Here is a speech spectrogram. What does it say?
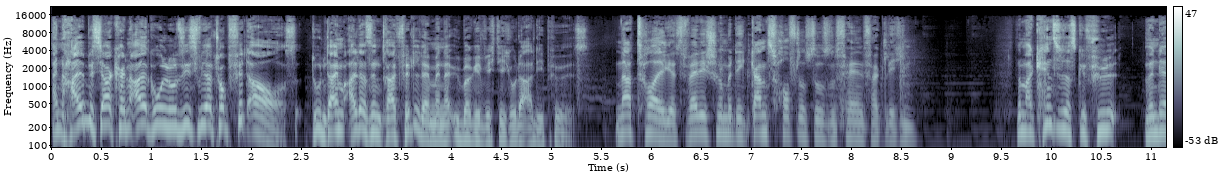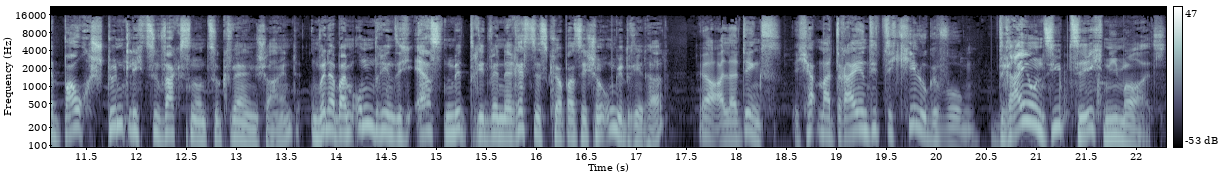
Ein halbes Jahr kein Alkohol und du siehst wieder topfit aus. Du in deinem Alter sind drei Viertel der Männer übergewichtig oder adipös. Na toll, jetzt werde ich schon mit den ganz hoffnungslosen Fällen verglichen. Sag mal, kennst du das Gefühl, wenn der Bauch stündlich zu wachsen und zu quellen scheint und wenn er beim Umdrehen sich erst mitdreht, wenn der Rest des Körpers sich schon umgedreht hat? Ja, allerdings. Ich habe mal 73 Kilo gewogen. 73? Niemals.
